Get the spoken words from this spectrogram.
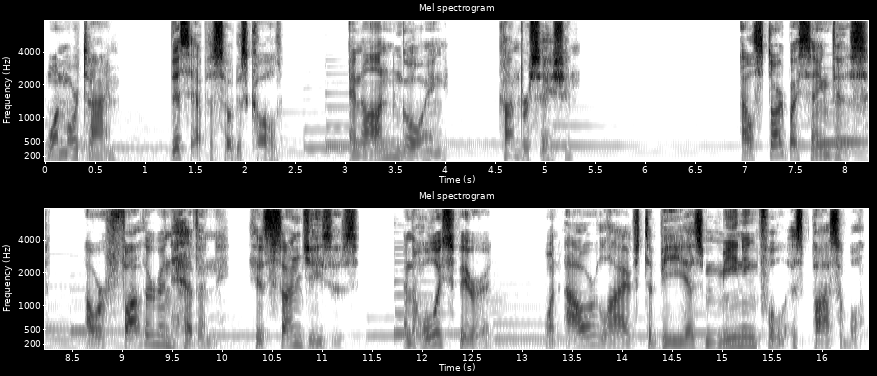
one more time. This episode is called An Ongoing Conversation. I'll start by saying this Our Father in heaven, His Son Jesus, and the Holy Spirit want our lives to be as meaningful as possible.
